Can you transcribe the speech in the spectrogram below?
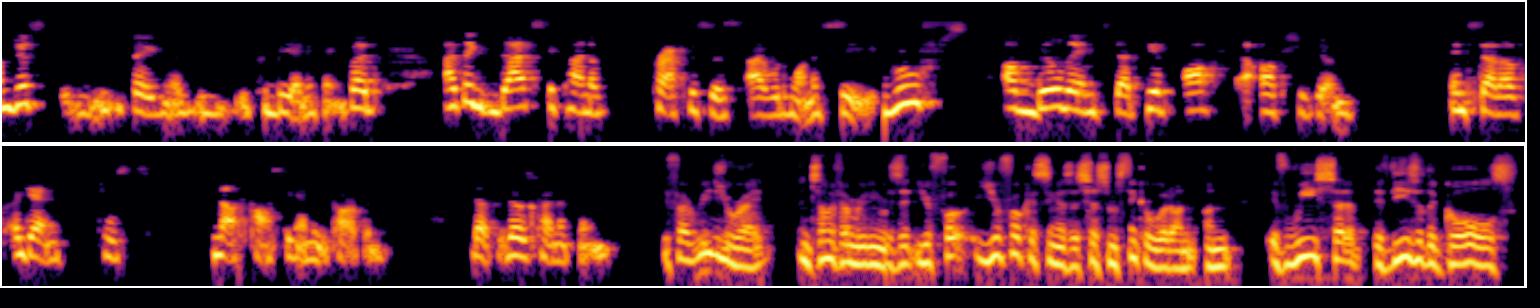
I'm just saying it could be anything, but I think that's the kind of practices I would want to see. Roofs of buildings that give off oxygen instead of again just not costing any carbon. That's those kind of things. If I read you right, and tell me if I'm reading, is that you're fo- you're focusing as a systems thinker would on on if we set up if these are the goals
